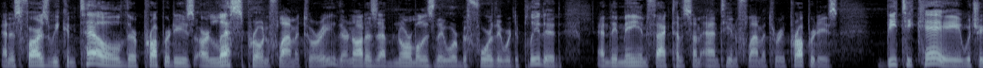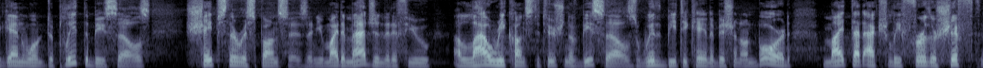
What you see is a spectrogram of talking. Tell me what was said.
And as far as we can tell, their properties are less pro inflammatory. They're not as abnormal as they were before they were depleted, and they may, in fact, have some anti inflammatory properties. BTK, which again won't deplete the B cells, shapes their responses. And you might imagine that if you allow reconstitution of B cells with BTK inhibition on board, might that actually further shift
